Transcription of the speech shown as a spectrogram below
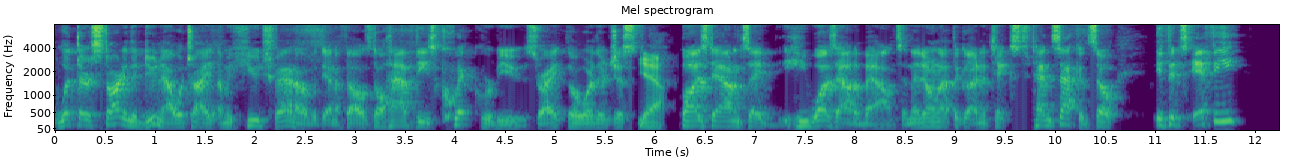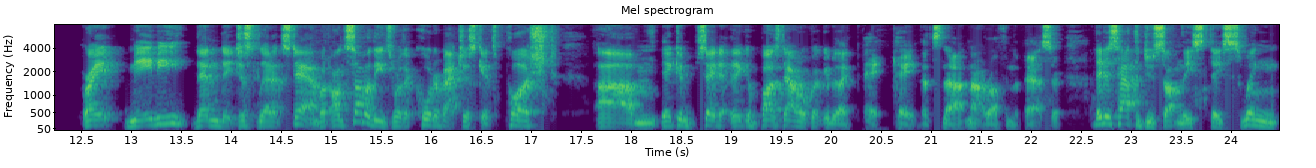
what they're starting to do now, which I, I'm a huge fan of with the NFL, is they'll have these quick reviews, right? Where they're just yeah. buzz down and say he was out of bounds, and they don't have to go, and it takes ten seconds. So if it's iffy, right, maybe then they just let it stand. But on some of these where the quarterback just gets pushed, um, they can say they can buzz down real quick and be like, "Hey, hey, that's not not roughing the passer." They just have to do something. They they swing.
